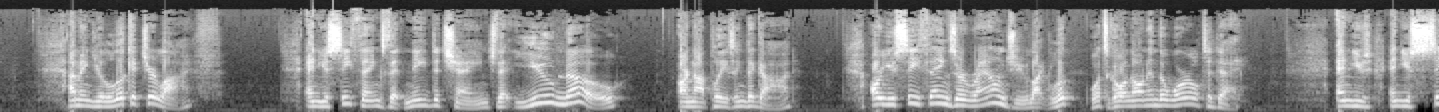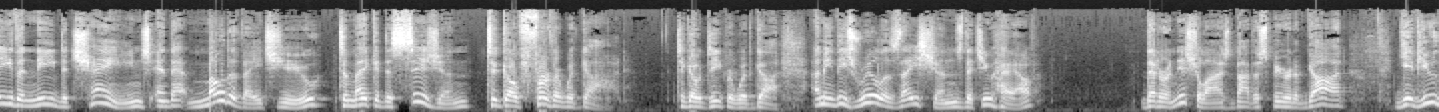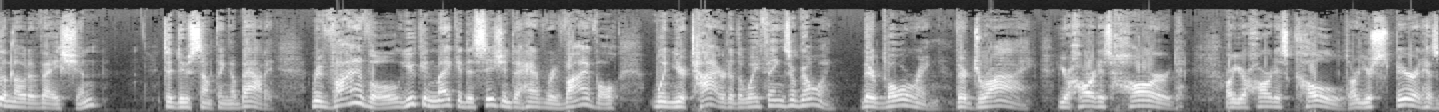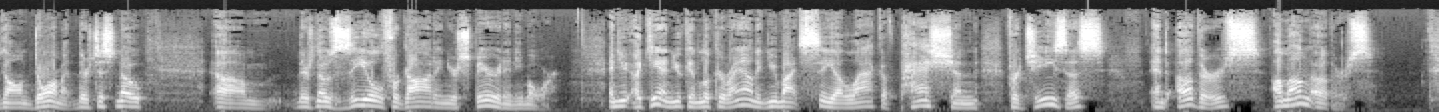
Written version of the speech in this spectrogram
I mean, you look at your life and you see things that need to change that you know are not pleasing to God. Or you see things around you, like, look what's going on in the world today. And you, and you see the need to change, and that motivates you to make a decision to go further with God, to go deeper with God. I mean, these realizations that you have that are initialized by the Spirit of God give you the motivation to do something about it. Revival, you can make a decision to have revival when you're tired of the way things are going. They're boring, they're dry, your heart is hard, or your heart is cold, or your spirit has gone dormant. There's just no um, there's no zeal for God in your spirit anymore. And you, again, you can look around and you might see a lack of passion for Jesus and others among others.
